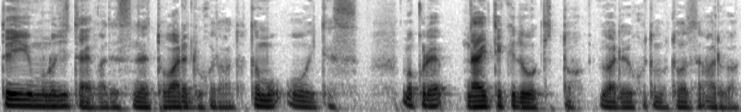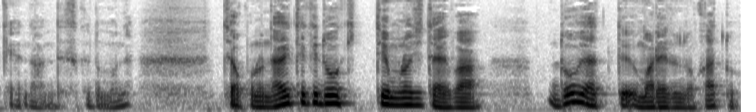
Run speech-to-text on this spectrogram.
ていうもの自体がですね問われることがとても多いです。まあ、これ内的動機と言われることも当然あるわけなんですけどもねじゃあこの内的動機っていうもの自体はどうやって生まれるのかと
